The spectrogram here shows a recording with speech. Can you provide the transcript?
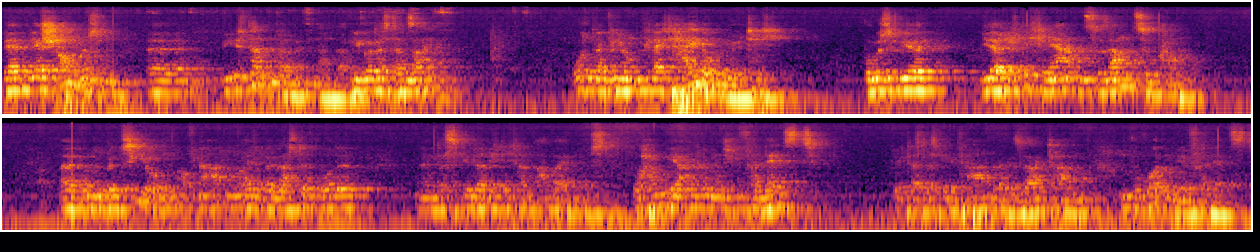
werden wir schauen müssen, äh, wie ist dann unser Miteinander? Wie wird es dann sein? Wo ist dann vielleicht Heilung nötig? Wo müssen wir wieder richtig lernen, zusammenzukommen? Weil unsere Beziehung auf eine Art und Weise belastet wurde, äh, dass wir da richtig dran arbeiten müssen. Wo haben wir andere Menschen verletzt durch das, was wir getan oder gesagt haben? Und wo wurden wir verletzt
